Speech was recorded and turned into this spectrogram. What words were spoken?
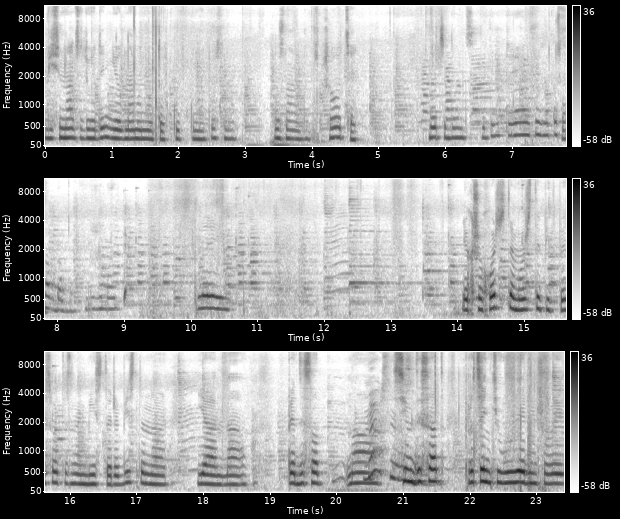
18 годин і одна минута в кутку написано. Не знаю, до чого це. 2021. То я вже записав добре. Нажимай. Плей. Якщо хочете, можете підписуватись на мій старобісто на я на 50 на Ми вас не 70% уверен, що ви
